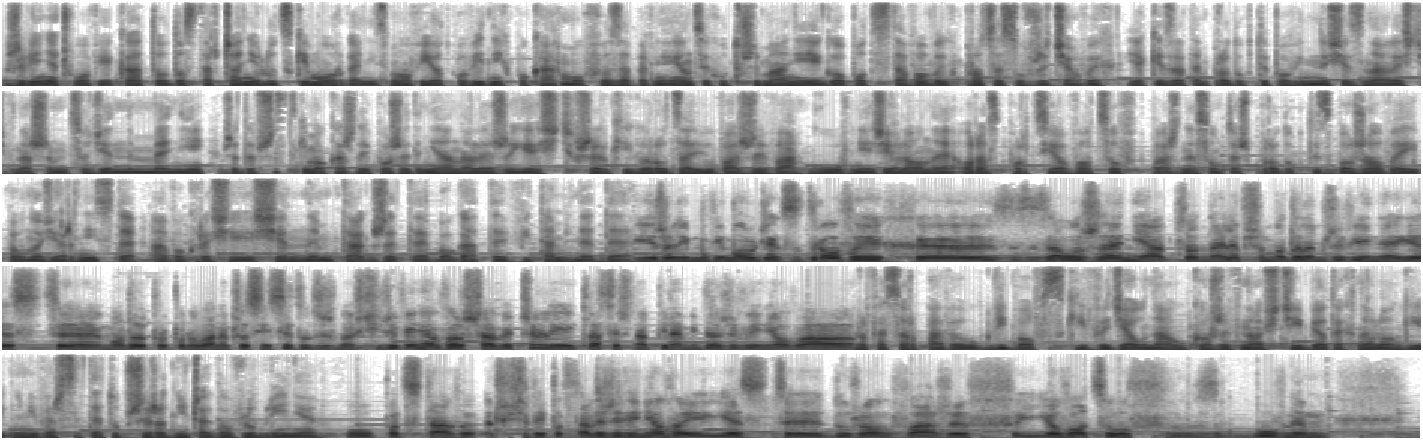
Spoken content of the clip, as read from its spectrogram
Żywienie człowieka to dostarczanie ludzkiemu organizmowi odpowiednich pokarmów zapewniających utrzymanie jego podstawowych procesów życiowych. Jakie zatem produkty powinny się znaleźć w naszym codziennym menu? Przede wszystkim o każdej porze dnia należy jeść wszelkiego rodzaju warzywa, głównie zielone oraz porcje owoców. Ważne są też produkty zbożowe i pełnoziarniste, a w okresie jesiennym także te bogate w witaminę D. Jeżeli mówimy o ludziach zdrowych, e, z założenia, to najlepszym modelem żywienia jest e, model proponowany przez Instytut Żywności i Żywienia w Warszawie, czyli klasyczna piramida żywieniowa. Profesor Paweł Glibowski, Wydział Nauk o Żywności i Biotechnologii Uniwersytetu Przyrodniczego w Lublinie. U podstawy, oczywiście tej podstawy żywieniowej jest y, dużo warzyw i owoców z głównym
